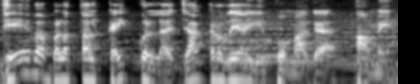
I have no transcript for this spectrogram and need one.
தேவ பலத்தால் கைக்கொள்ள ஜாக்கிரதையாய் இருப்போமாக. ஆமேன்.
